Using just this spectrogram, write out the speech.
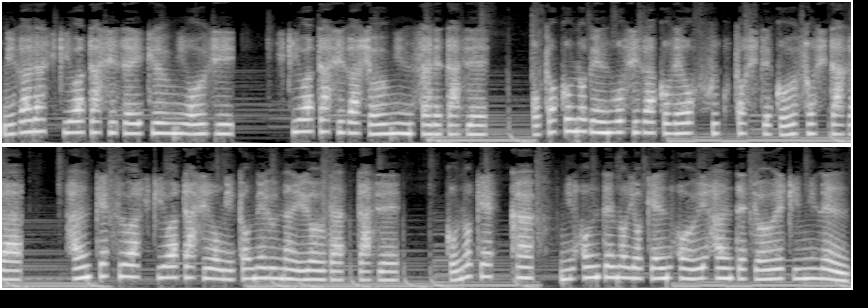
身柄引き渡し請求に応じ、引き渡しが承認されたぜ。男の弁護士がこれを不服として控訴したが、判決は引き渡しを認める内容だったぜ。この結果、日本での予見法違反で懲役2年、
